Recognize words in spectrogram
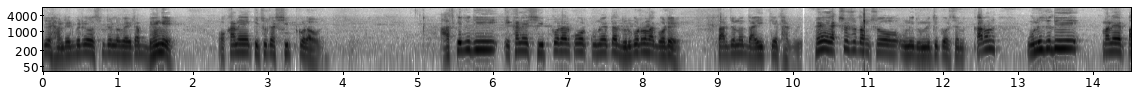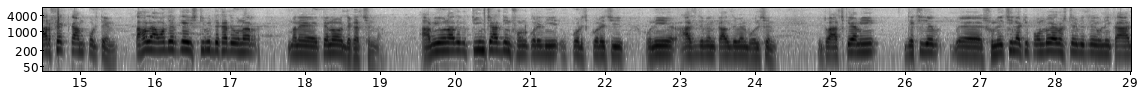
যে হান্ড্রেড বেডের হসপিটাল হবে, এটা ভেঙে ওখানে কিছুটা শিফট করা হবে। আজকে যদি এখানে শিফট করার পর কোনো একটা দুর্ঘটনা ঘটে, তার জন্য দায়ী কে থাকবে? হ্যাঁ একশো শতাংশ উনি দুর্নীতি করছেন। কারণ উনি যদি মানে পারফেক্ট কাম করতেন, তাহলে আমাদেরকে এস্টিমেট দেখাতে ওনার মানে কেন দেখাচ্ছেন না? আমি ওনাদেরকে তিন চার দিন ফোন করে নিয়ে করেছি উনি আজ দেবেন, কাল দেবেন বলছেন। কিন্তু আজকে আমি দেখছি যে শুনেছি নাকি পনেরোই আগস্টের ভিতরে উনি কাজ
